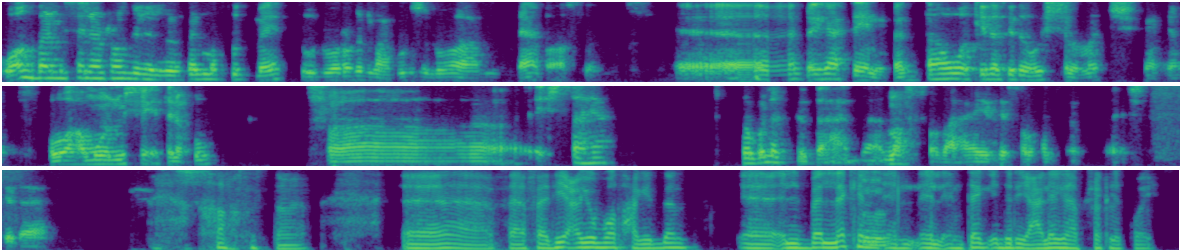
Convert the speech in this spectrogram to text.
وأكبر مثال الراجل اللي كان المفروض مات واللي هو الراجل العجوز اللي هو عامل أصلا. آه، رجع تاني. فأنت هو كده كده وش ما ماتش. يعني هو عموما مش هيقتل أخوه. ف قشطة يعني. أنا بقول لك ده ده نفض عادي صباح كده خلاص تمام. فدي عيوب واضحة جدا. آه لكن الإنتاج قدر يعالجها بشكل كويس.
